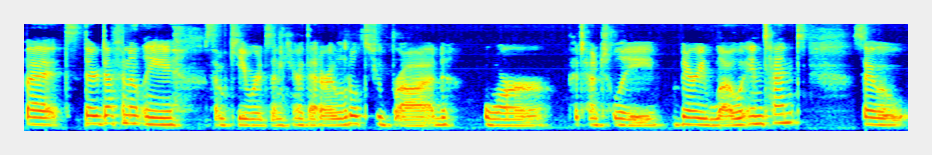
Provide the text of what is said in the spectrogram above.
But there are definitely some keywords in here that are a little too broad or potentially very low intent. So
